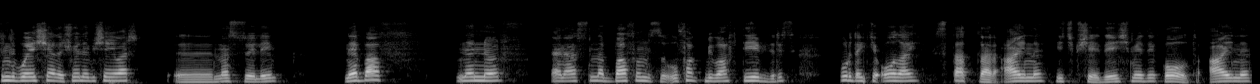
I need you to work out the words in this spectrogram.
Şimdi bu eşyada şöyle bir şey var. Ee, nasıl söyleyeyim? Ne buff ne nerf. Yani aslında buff'ımsı ufak bir buff diyebiliriz. Buradaki olay statlar aynı. Hiçbir şey değişmedi. Gold aynı.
